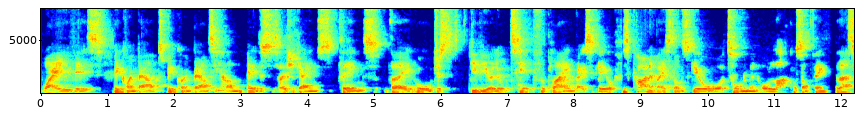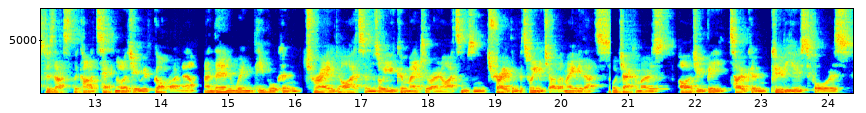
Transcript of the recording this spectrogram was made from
wave is Bitcoin bounce, Bitcoin Bitcoin bounty Hunt, any of the social games things, they all just give you a little tip for playing basically. Or it's kind of based on skill or tournament or luck or something. But that's because that's the kind of technology we've got right now. And then when people can trade items or you can make your own items and trade them between each other maybe that's what Giacomo's RGB token could be used for is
